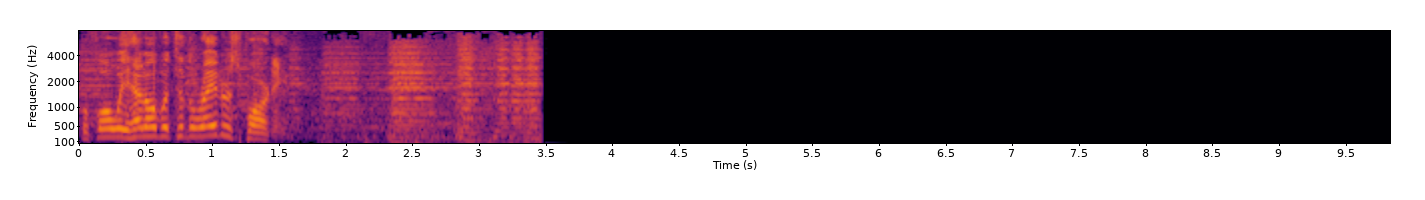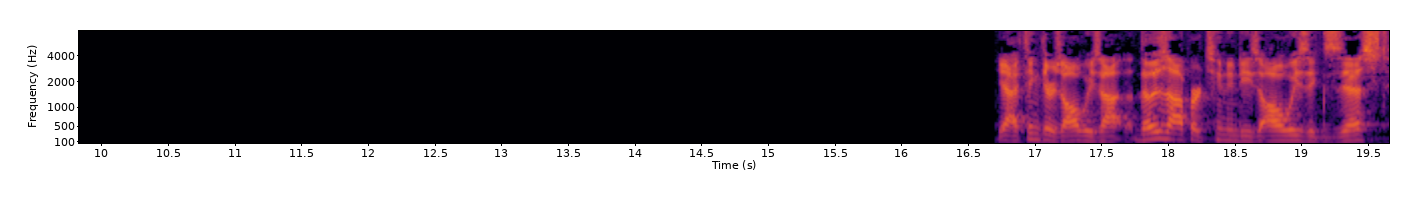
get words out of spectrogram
before we head over to the Raiders party. Yeah, I think there's always those opportunities always exist.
